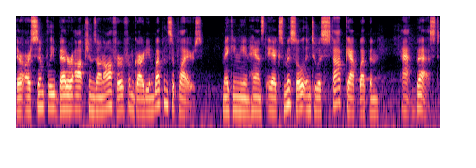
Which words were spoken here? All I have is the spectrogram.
there are simply better options on offer from Guardian weapon suppliers, making the enhanced AX missile into a stopgap weapon at best,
